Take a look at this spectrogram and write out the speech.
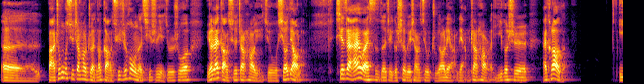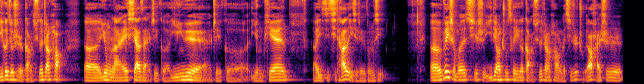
呃把中国区账号转到港区之后呢，其实也就是说原来港区的账号也就消掉了。现在 iOS 的这个设备上就主要两两个账号了，一个是 iCloud，一个就是港区的账号，呃，用来下载这个音乐、这个影片啊以及其他的一些这个东西。呃，为什么其实一定要注册一个港区的账号呢？其实主要还是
